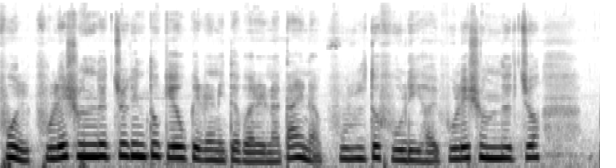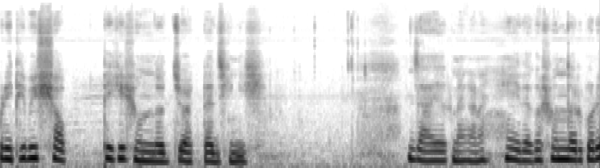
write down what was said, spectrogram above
ফুল, ফুলের সৌন্দর্য কিন্তু কেউ কেড়ে নিতে পারে না, তাই না? ফুল তো ফুলই হয়, ফুলের সৌন্দর্য পৃথিবীর সব থেকে সৌন্দর্য একটা জিনিস। যাই হোক না কেন, এই দেখো সুন্দর করে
